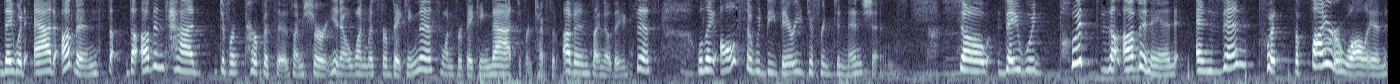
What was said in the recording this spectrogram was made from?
they would add ovens, the, the ovens had different purposes. I'm sure, you know, one was for baking this, one for baking that, different types of ovens. I know they exist. Well, they also would be very different dimensions. So they would put the oven in and then put the firewall in.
